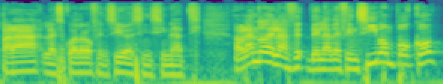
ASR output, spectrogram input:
para la escuadra ofensiva de Cincinnati. Hablando de la, de la defensiva un poco,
